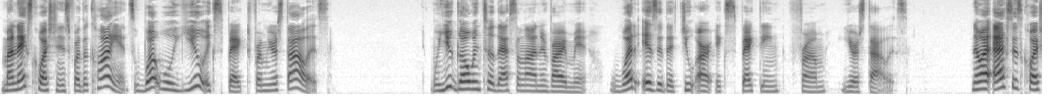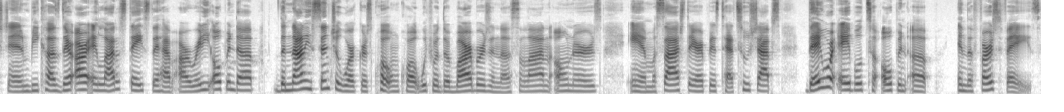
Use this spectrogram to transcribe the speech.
My next question is for the clients. What will you expect from your stylist? When you go into that salon environment, what is it that you are expecting from your stylist? Now, I ask this question because there are a lot of states that have already opened up the non essential workers, quote unquote, which were the barbers and the salon owners and massage therapists, tattoo shops. They were able to open up in the first phase.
